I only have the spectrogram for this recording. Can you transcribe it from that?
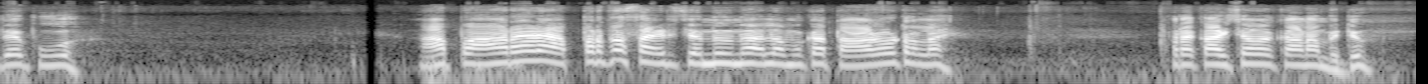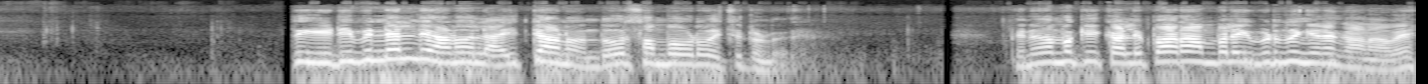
ഇതേ പൂവ് ആ പാറയുടെ അപ്പുറത്തെ സൈഡിൽ ചെന്ന് നിന്നാൽ നമുക്ക് ആ താഴോട്ടുള്ള കുറേ കാഴ്ചകളൊക്കെ കാണാൻ പറ്റും. ഇത് ഇടിമിന്നലിന്റെ ആണോ ലൈറ്റാണോ? എന്തോ ഒരു സംഭവം ഇവിടെ വെച്ചിട്ടുണ്ട്. പിന്നെ നമുക്ക് ഈ കള്ളിപ്പാറ അമ്പലം ഇവിടുന്ന് ഇങ്ങനെ കാണാവേ.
